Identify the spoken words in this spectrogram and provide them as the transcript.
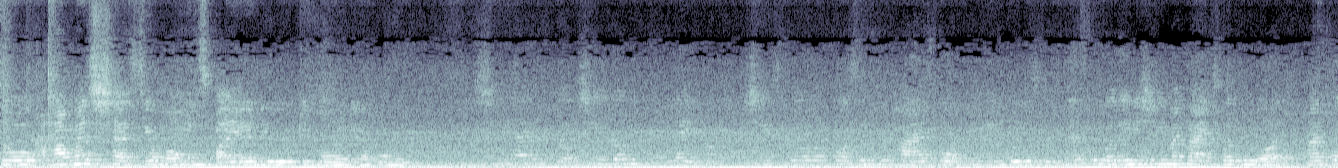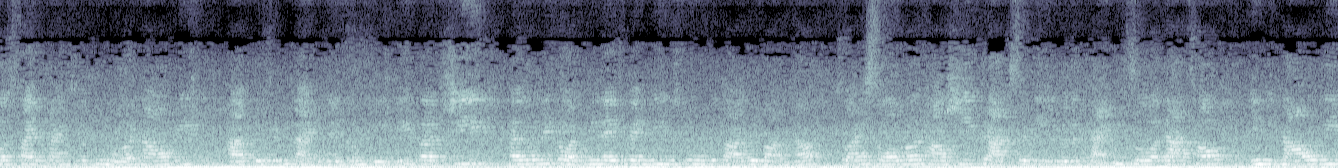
So how much has your mom inspired you to go on your own? She has, uh, she's the like she's the person who has got me into this business because initially my clients were through her. My first five clients were through her. Now we have different clientele completely. But she has only taught me like when we used to go to Taj Rwanda. So I saw her how she cracks a deal with a client. So that's how in now we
